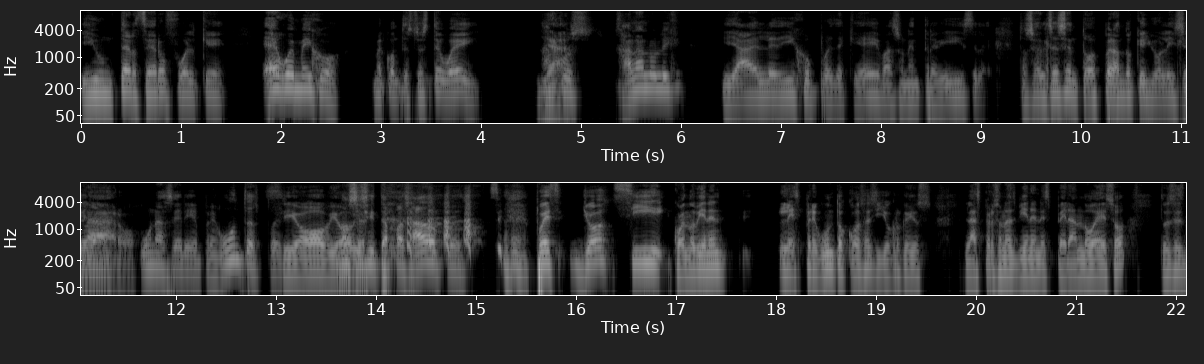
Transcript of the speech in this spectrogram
Y un tercero fue el que, eh, güey, me dijo, me contestó este güey. Ah, ya. pues, jálalo, le dije. Y ya él le dijo, pues, de que, hey, vas a una entrevista. Entonces él se sentó esperando que yo le hiciera Claro. una serie de preguntas, pues. sí, obvio, no obvio. sé si te ha pasado, pues. Pues yo sí, cuando vienen, les pregunto cosas y yo creo que ellos, las personas vienen esperando eso. Entonces,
